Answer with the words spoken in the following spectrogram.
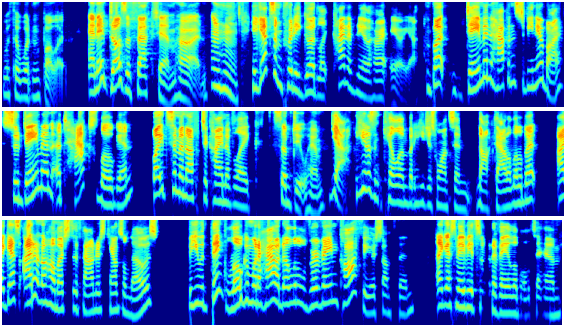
With a wooden bullet. And it does affect him hard. hmm He gets him pretty good, like kind of near the heart area. But Damon happens to be nearby. So Damon attacks Logan, bites him enough to kind of like, Subdue him. yeah, he doesn't kill him, but he just wants him knocked out a little bit. I guess I don't know how much the Founders Council knows, but you would think Logan would have had a little vervain coffee or something. I guess maybe it's not available to him.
